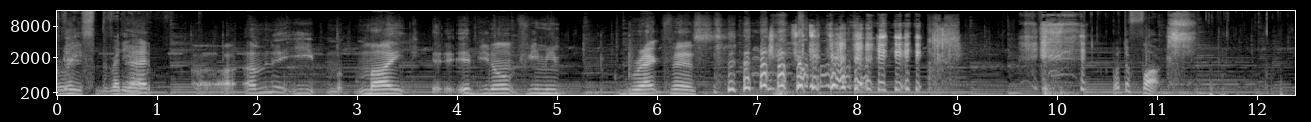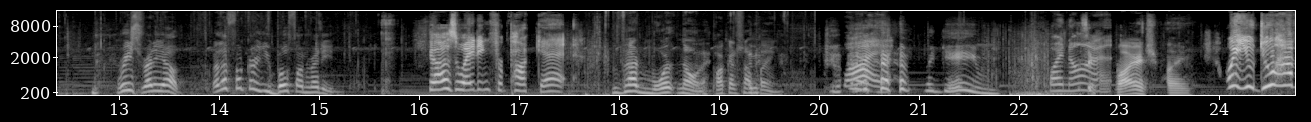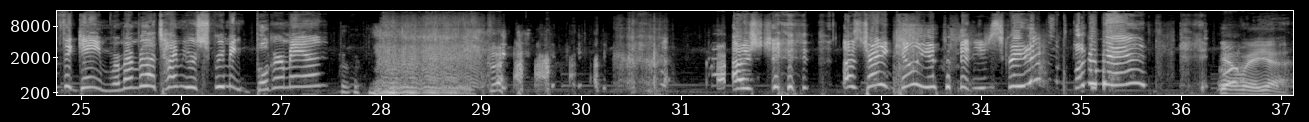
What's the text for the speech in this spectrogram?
Reese, ready up. uh, I'm gonna eat M- Mike if you don't feed me breakfast. What the fuck? Reese, ready up. Why the fuck are you both unready? I was waiting for Pocket. We've had more. No, Pocket's not playing. Why? the game. Why not? like, why aren't you playing? Wait, you do have the game. Remember that time you were screaming Booger Man? I was I was trying to kill you and you screamed Booger Man. Yeah, wait, yeah.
